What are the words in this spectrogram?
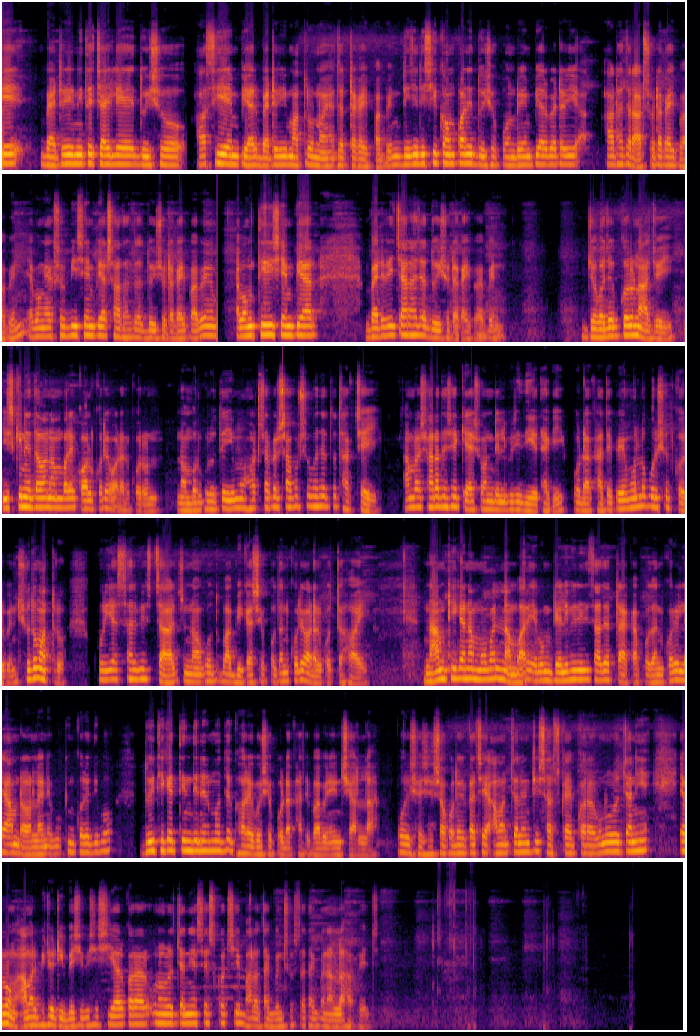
ব্যাটারি নিতে চাইলে দুইশো আশি এমপিআর ব্যাটারি মাত্র নয় হাজার টাকায় পাবেন। ডিজেডিসি কোম্পানির দুইশো পনেরো এমপিআর ব্যাটারি আট হাজার আটশো টাকায় পাবেন এবং একশো বিশ এমপিআর সাত হাজার দুইশো টাকায় পাবেন এবং তিরিশ এমপিআর ব্যাটারি চার হাজার দুইশো টাকায় পাবেন। যোগাযোগ করুন আজই। স্ক্রিনে দেওয়া নাম্বারে কল করে অর্ডার করুন। নম্বরগুলোতে ইমো হোয়াটসঅ্যাপের সাপোর্ট সুবিধা তো থাকছেই। আমরা সারা দেশে ক্যাশ অন ডেলিভারি দিয়ে থাকি। প্রোডাক্ট হাতে পেয়ে মূল্য পরিশোধ করবেন। শুধুমাত্র কুরিয়ার সার্ভিস, চার্জ, নগদ বা বিকাশে প্রদান করে অর্ডার করতে হয়। নাম, ঠিকানা, মোবাইল নাম্বার এবং ডেলিভারি চার্জের টাকা প্রদান করিলে আমরা অনলাইনে বুকিং করে দিব। দুই থেকে তিন দিনের মধ্যে ঘরে বসে প্রোডাক্ট হাতে পাবেন ইনশাআল্লাহ। পরিশেষে সকলের কাছে আমার চ্যানেলটি সাবস্ক্রাইব করার অনুরোধ জানিয়ে এবং আমার ভিডিওটি বেশি বেশি শেয়ার করার অনুরোধ জানিয়ে শেষ করছি। ভালো থাকবেন, সুস্থ থাকবেন। আল্লাহ হাফেজ।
